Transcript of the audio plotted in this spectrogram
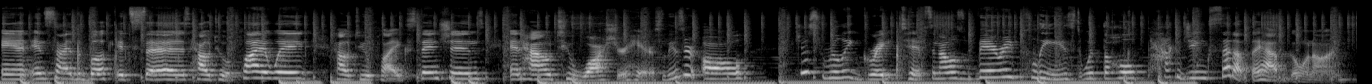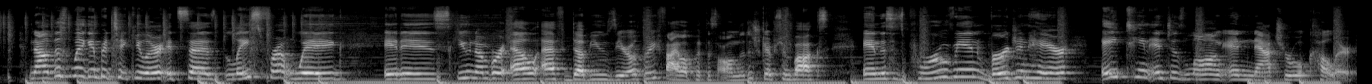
And inside the book, it says how to apply a wig, how to apply extensions, and how to wash your hair. So these are all just really great tips and I was very pleased with the whole packaging setup they have going on. Now this wig in particular, it says lace front wig. It is SKU number LFW035. I'll put this all in the description box. And this is Peruvian virgin hair, 18 inches long and natural color.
